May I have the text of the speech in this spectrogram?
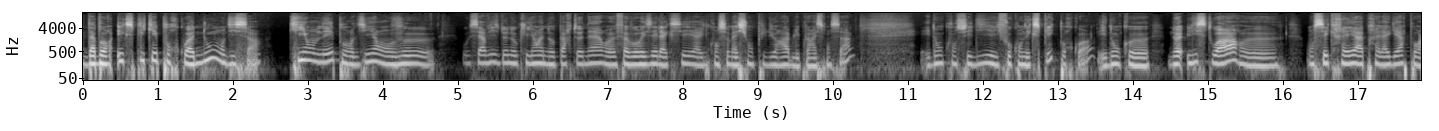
d'abord expliquer pourquoi nous, on dit ça, qui on est pour dire on veut, au service de nos clients et de nos partenaires, euh, favoriser l'accès à une consommation plus durable et plus responsable. Et donc, on s'est dit, il faut qu'on explique pourquoi. Et donc, euh, l'histoire, euh, on s'est créé après la guerre pour,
